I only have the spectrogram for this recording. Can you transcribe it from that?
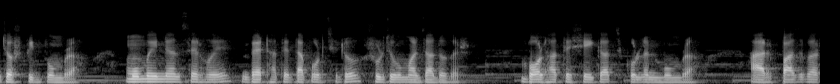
জসপ্রীত বুমরা। মুম্বাই ইন্ডিয়ান্সের হয়ে ব্যাট হাতে দাপড় ছিল সূর্যকুমার যাদবের। বল হাতে সেই কাজ করলেন বুমরা। আর পাঁচবার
